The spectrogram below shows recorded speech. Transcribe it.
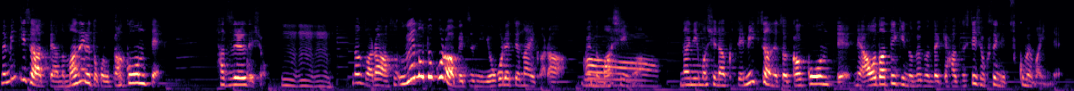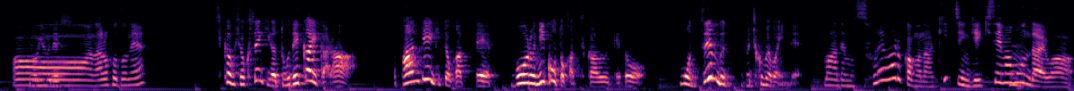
でミキサーってあの、混ぜるところガコンって外れるでしょ。うんうんうん。だから、その上のところは別に汚れてないから、上のマシンは。は。何もしなくて、ミキサーのやつはガコンってね、泡立て器の部分だけ外して食洗機に突っ込めばいいんで。余裕ですああ、なるほどね。しかも食洗機がどでかいから、パンケーキとかってボール2個とか使うけど、もう全部ぶち込めばいいんで。まあでもそれはあるかもな。キッチン激狭問題は、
